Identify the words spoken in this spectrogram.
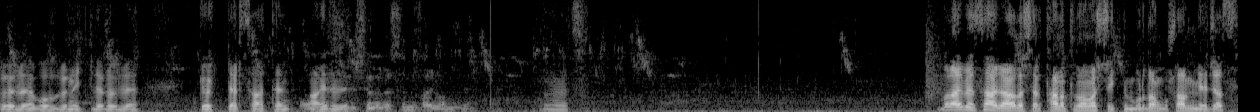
öyle, bozbenekler öyle. Gökler zaten ayrı bir. sene beslediğimiz hayvanlar ya. Evet. Burayı ben sadece arkadaşlar tanıtım amaç çektim. Buradan kuş almayacağız.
